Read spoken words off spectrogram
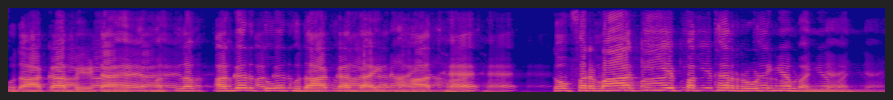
خدا کا بیٹا ہے مطلب اگر تو خدا کا دائنہ ہاتھ ہے تو فرما کہ یہ پتھر روٹیاں بن جائیں۔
